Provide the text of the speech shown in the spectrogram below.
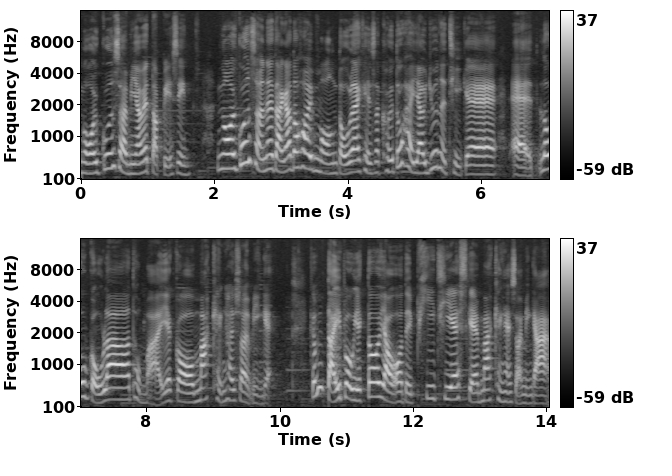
外觀上面有咩特別先。外觀上咧，大家都可以望到咧，其實佢都係有 Unity 嘅誒 logo 啦，同埋一個 marking 喺上面嘅。咁底部亦都有我哋 PTS 嘅 marking 喺上面㗎。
